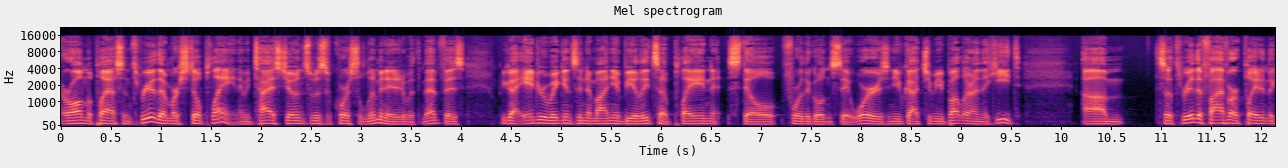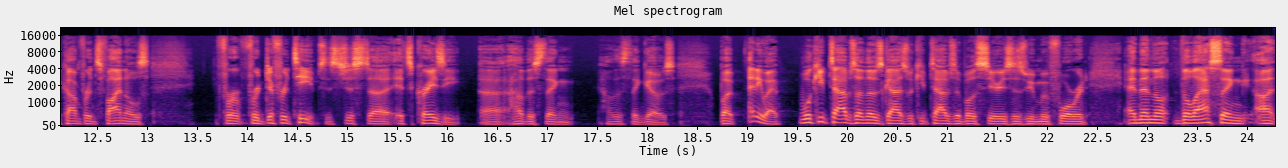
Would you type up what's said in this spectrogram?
are all in the playoffs, and three of them are still playing. I mean, Tyus Jones was, of course, eliminated with Memphis. We got Andrew Wiggins and Nemanja Bjelica playing still for the Golden State Warriors, and you've got Jimmy Butler on the Heat. Um, so three of the five are playing in the conference finals for for different teams. It's just uh, it's crazy uh, how this thing how this thing goes. But anyway, we'll keep tabs on those guys. We'll keep tabs on both series as we move forward. And then the, the last thing uh,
